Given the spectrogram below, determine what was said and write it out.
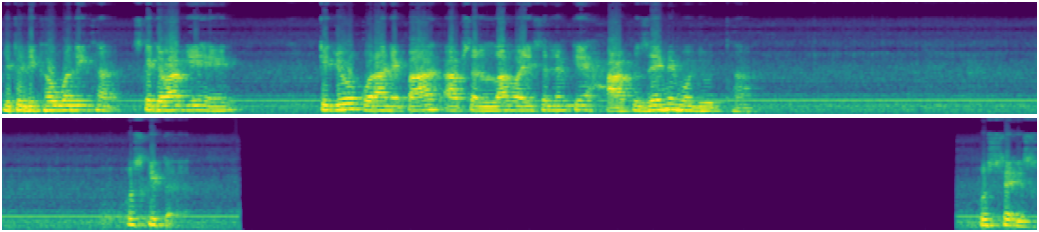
یہ تو لکھا ہوا نہیں تھا۔ اس کا جواب یہ ہے کہ جو قرآن پاک آپ صلی اللہ علیہ وسلم کے حافظے میں موجود تھا اس کی اس سے اس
